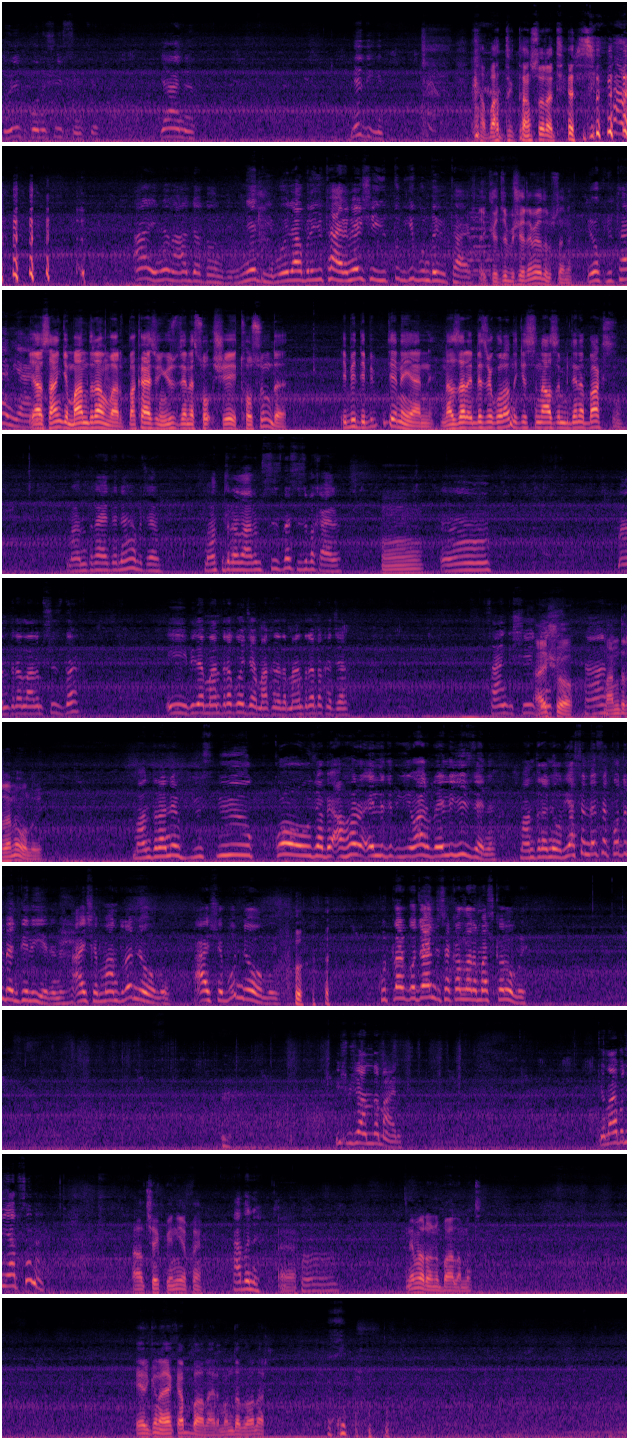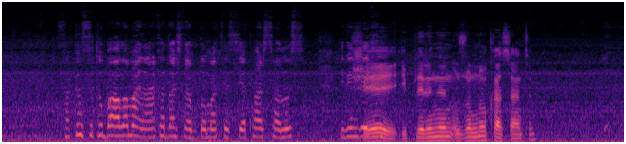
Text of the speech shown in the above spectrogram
Öyle bir konuşuyorsun ki. Yani ne diyeyim? Kapattıktan sonra deriz. Aynen halde donduruyor. Ne diyeyim? Öyle böyle yutayım. Her şeyi yuttum gibi bunu da yutayım. E, kötü bir şey demiyordum sana. Yok yutayım yani. Ya sanki mandıran var. Bakarsın yüz tane so- şey tosun da. İbi dibi bir dene yani. Nazar edecek olan da kesin ağzın bir dene baksın. Mandırayı da ne yapacağım? Mandıralarım sizde sizi bakayım. Hmm. Hmm. Mandıralarım sizde. İyi bir de mandıra koyacağım arkada. Mandıra bakacağım. Sanki şey Ay şu Ha, mandıra ne oluyor? mandıra ne büyük, büyük koca bir ahır 50 var 50 100 tane. Mandıra ne oluyor? Ya sen desek kodun ben deli yerine. Ayşe mandıra ne oluyor? Ayşe bu ne oluyor? Kurtlar kocayınca sakalları maskara oluyor. Hiçbir şey anlamayırım. Gel abi bunu yapsana. Al çek beni yapayım. Ha bunu. Evet. Ne var onu bağlamak? Her gün ayakkabı bağlarım. Onu da bağlar. Sakın sıkı bağlamayın arkadaşlar bu domates yaparsanız. Dibindeki Şey iplerinin uzunluğu kaç santim?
